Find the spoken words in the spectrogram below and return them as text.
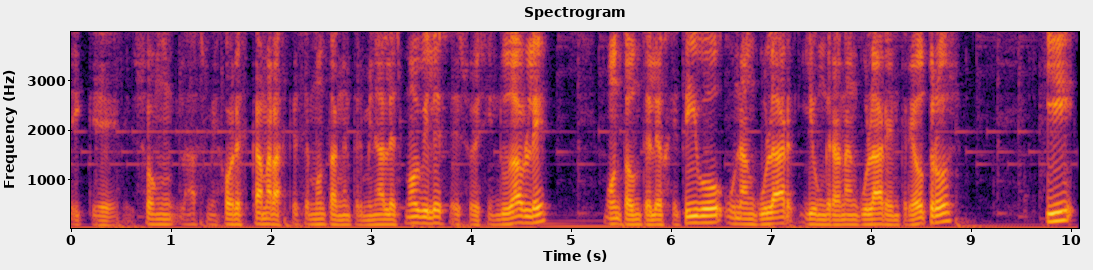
y que son las mejores cámaras que se montan en terminales móviles, eso es indudable. Monta un teleobjetivo, un angular y un gran angular, entre otros. Y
